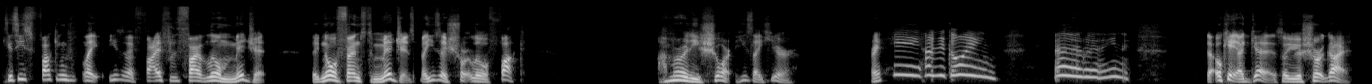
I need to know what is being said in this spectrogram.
because he's fucking like he's a five foot five little midget. Like, no offense to midgets, but he's a short little fuck. I'm already short. He's like here, right? Hey, how's it going? Uh, Okay, I get it. So you're a short guy,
